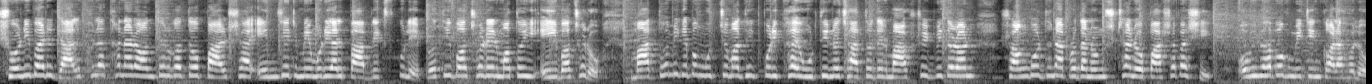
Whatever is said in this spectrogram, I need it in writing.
শনিবার ডালখোলা থানার অন্তর্গত পালসা এনজেড মেমোরিয়াল পাবলিক স্কুলে প্রতি বছরের মতোই এই বছরও মাধ্যমিক এবং উচ্চ মাধ্যমিক পরীক্ষায় উত্তীর্ণ ছাত্রদের মার্কশিট বিতরণ, সংবর্ধনা প্রদান অনুষ্ঠান ও পাশাপাশি অভিভাবক মিটিং করা হলো।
